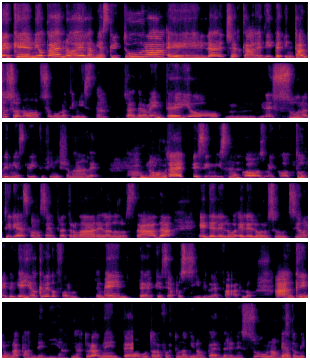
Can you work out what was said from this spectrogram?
Perché il mio perno è la mia scrittura e il cercare di... Intanto sono, sono un ottimista, cioè veramente io, nessuno dei miei scritti finisce male. Oh, non c'è il pessimismo cosmico, tutti riescono sempre a trovare la loro strada e, lo- e le loro soluzioni, perché io credo fortemente che sia possibile farlo, anche in una pandemia. Naturalmente ho avuto la fortuna di non perdere nessuno, questo mi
